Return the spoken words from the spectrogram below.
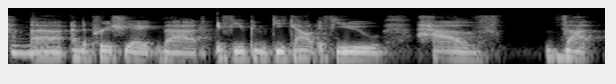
Mm-hmm. uh, and appreciate that if you can geek out, if you have that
